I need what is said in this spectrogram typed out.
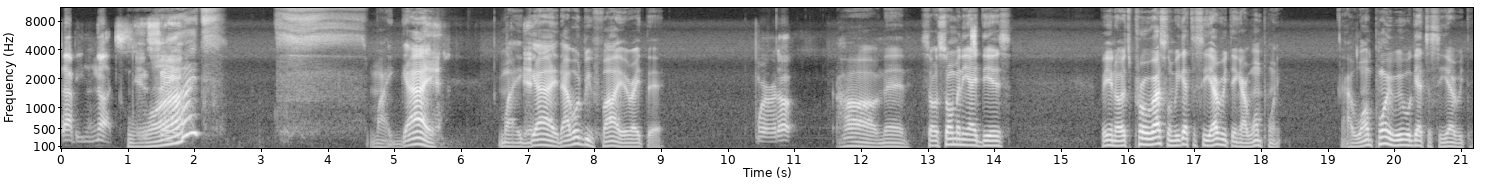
That'd be nuts. Insane. What? My guy. Yeah. My Yeah. guy. That would be fire right there. Word up. Oh man. So so many ideas. But you know, it's pro wrestling. We get to see everything at one point. At one point we will get to see everything.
